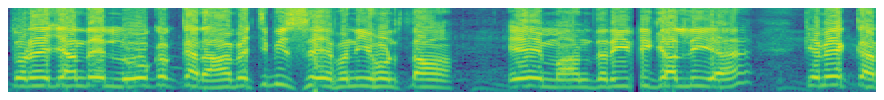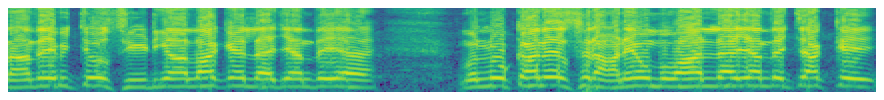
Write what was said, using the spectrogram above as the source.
ਤੁਰੇ ਜਾਂਦੇ ਲੋਕ ਘਰਾਂ ਵਿੱਚ ਵੀ ਸੇਫ ਨਹੀਂ ਹੁਣ ਤਾਂ। ਇਹ ਇਮਾਨਦਾਰੀ ਦੀ ਗੱਲ ਹੀ ਹੈ। ਕਿਵੇਂ ਘਰਾਂ ਦੇ ਵਿੱਚੋਂ ਸੀੜੀਆਂ ਲਾ ਕੇ ਲੈ ਜਾਂਦੇ ਆ, ਲੋਕਾਂ ਦੇ ਸਿਰਹਾਣੇੋਂ ਮੋਬਾਈਲ ਲੈ ਜਾਂਦੇ ਚੱਕ ਕੇ।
